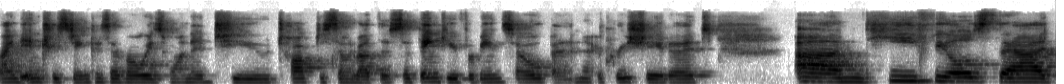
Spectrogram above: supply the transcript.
find interesting because I've always wanted to talk to someone about this. So thank you for being so open. I appreciate it. Um, he feels that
